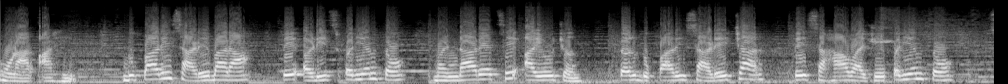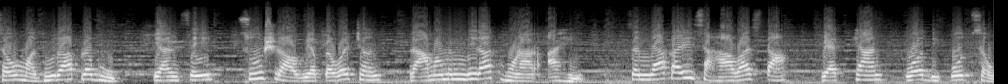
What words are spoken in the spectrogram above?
होणार आहे. दुपारी साडेबारा ते अडीच पर्यंत भंडाऱ्याचे आयोजन तर दुपारी साडेचार ते सहा वाजेपर्यंत सौ मधुरा प्रभू यांचे सुश्राव्य प्रवचन राम मंदिरात होणार आहे. संध्याकाळी सहा वाजता व्याख्यान व दीपोत्सव.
